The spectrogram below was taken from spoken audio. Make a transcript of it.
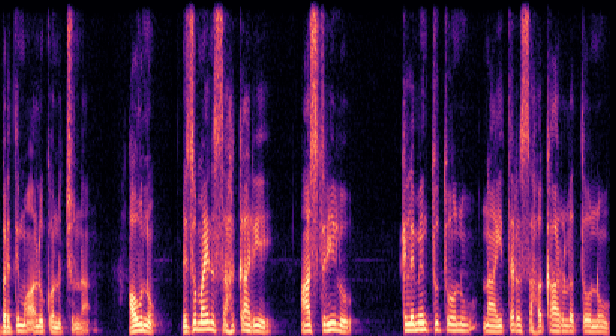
బ్రతిమాలు కొనుచున్నాను. అవును నిజమైన సహకారి ఆ స్త్రీలు క్లెమెంతుతోనూ నా ఇతర సహకారులతోనూ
